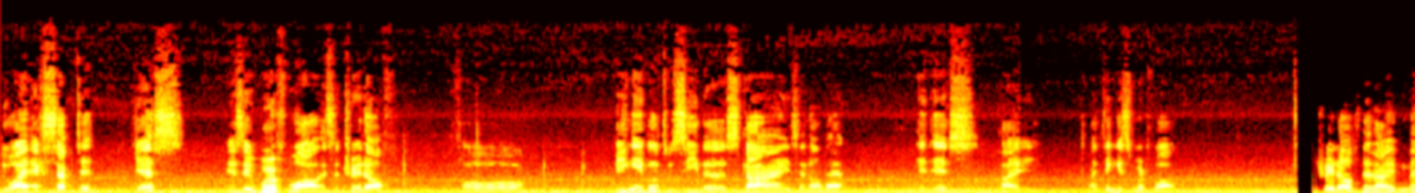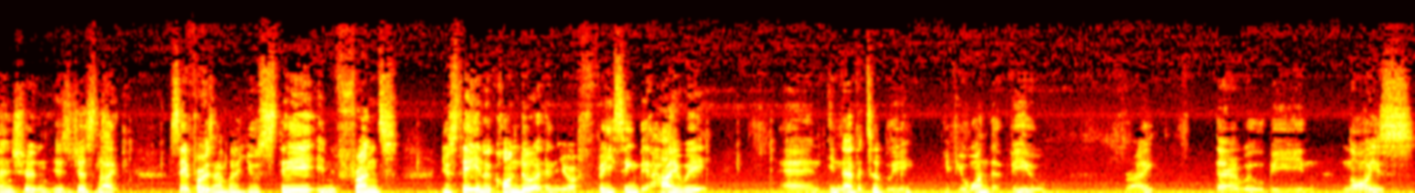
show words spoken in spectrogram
Do I accept it? Yes. Is it worthwhile as a trade-off for being able to see the skies and all that? It is. I I think it's worthwhile trade-off that I mentioned is just like, say for example, you stay in front, you stay in a condo and you're facing the highway, and inevitably, if you want that view, right, there will be noise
